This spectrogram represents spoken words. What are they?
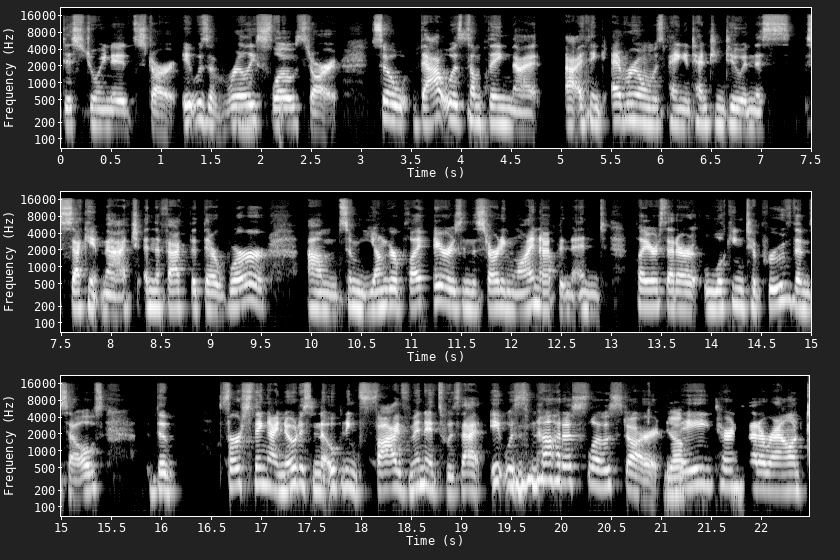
disjointed start. It was a really mm-hmm. slow start. So that was something that I think everyone was paying attention to in this second match and the fact that there were um, some younger players in the starting lineup and, and players that are looking to prove themselves the first thing i noticed in the opening five minutes was that it was not a slow start yep. they turned that around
